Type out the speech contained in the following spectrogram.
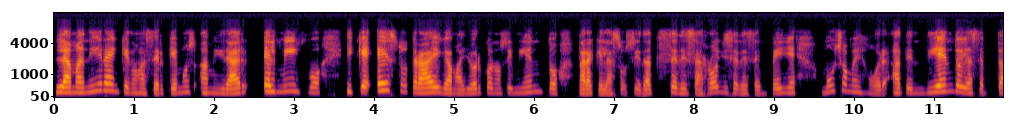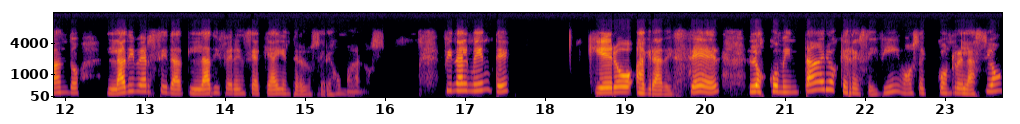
la manera en que nos acerquemos a mirar el mismo y que esto traiga mayor conocimiento para que la sociedad se desarrolle y se desempeñe mucho mejor, atendiendo y aceptando la diversidad, la diferencia que hay entre los seres humanos. Finalmente, quiero agradecer los comentarios que recibimos con relación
